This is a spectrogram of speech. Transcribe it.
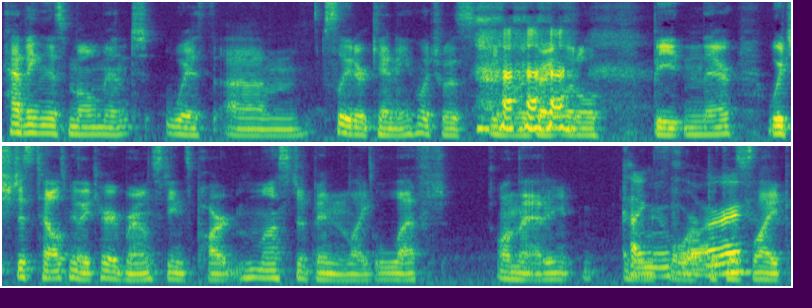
having this moment with um, Sleater Kinney, which was you know, a great little beat in there, which just tells me that Carrie Brownstein's part must have been like left on the editing Cutting room floor, floor. because like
